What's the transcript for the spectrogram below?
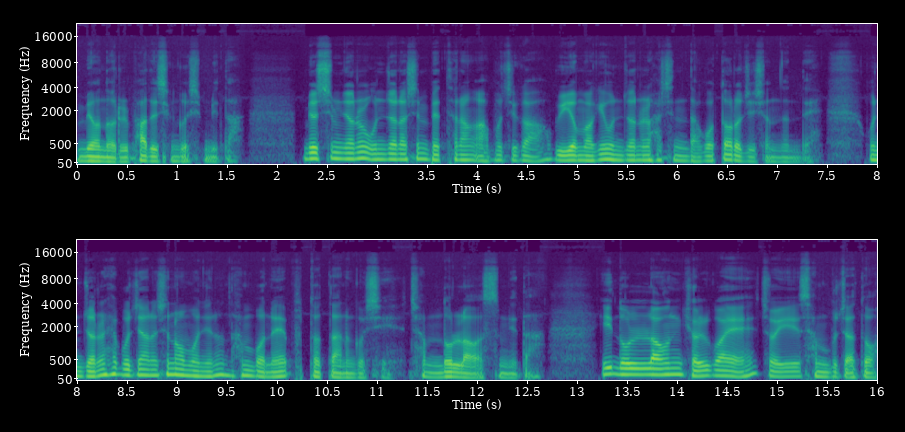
면허를 받으신 것입니다. 몇십 년을 운전하신 베테랑 아버지가 위험하게 운전을 하신다고 떨어지셨는데 운전을 해보지 않으신 어머니는 한 번에 붙었다는 것이 참 놀라웠습니다. 이 놀라운 결과에 저희 삼부자도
